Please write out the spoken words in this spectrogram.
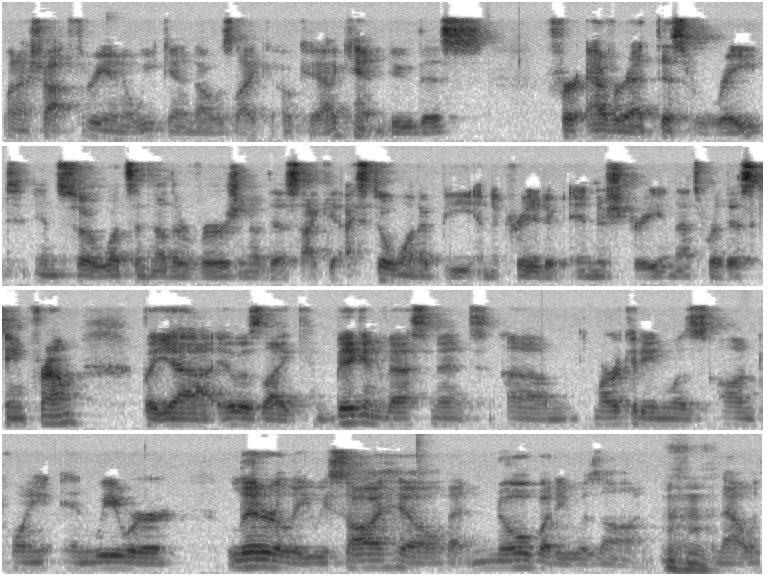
when I shot three in a weekend, I was like, okay, I can't do this forever at this rate. And so, what's another version of this? I, I still want to be in the creative industry, and that's where this came from. But yeah, it was like big investment. Um, marketing was on point, and we were literally we saw a hill that nobody was on. Mm-hmm. and that was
